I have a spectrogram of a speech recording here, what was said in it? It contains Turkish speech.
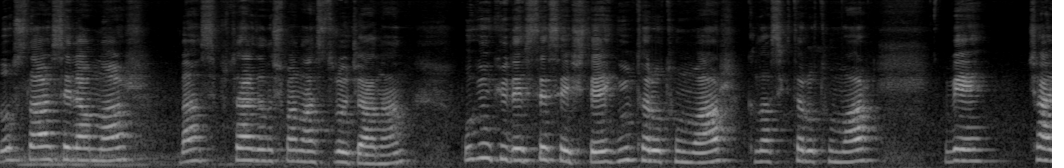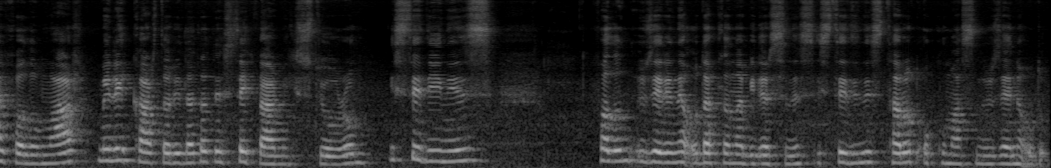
Dostlar selamlar. Ben spiritüel danışman Astro Canan. Bugünkü deste seçte gül tarotum var, klasik tarotum var ve çay falım var. Melek kartlarıyla da destek vermek istiyorum. İstediğiniz falın üzerine odaklanabilirsiniz. İstediğiniz tarot okumasının üzerine od-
